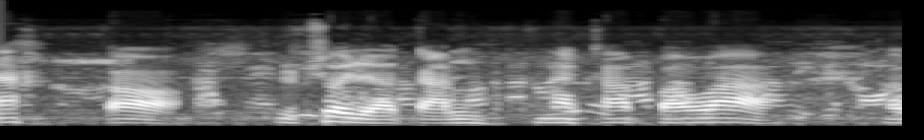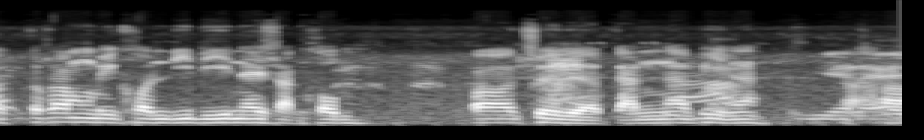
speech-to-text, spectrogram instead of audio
นะ ก็ช่วยเหลือกันนะครับ เพราะว่า เอ่อก็ต้องมีคนดีๆในสังคม ก็ช่วยเหลือกันนะพี่นะมีอะไรให้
